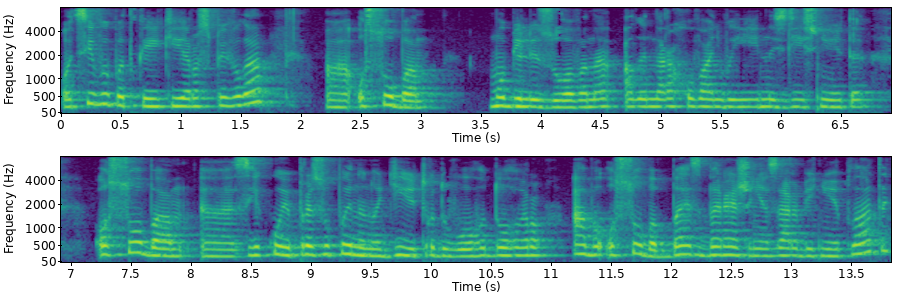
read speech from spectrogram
Оці випадки, які я розповіла, а, особа мобілізована, але нарахувань ви її не здійснюєте. Особа, е, з якою призупинено дію трудового договору, або особа без збереження заробітної плати,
